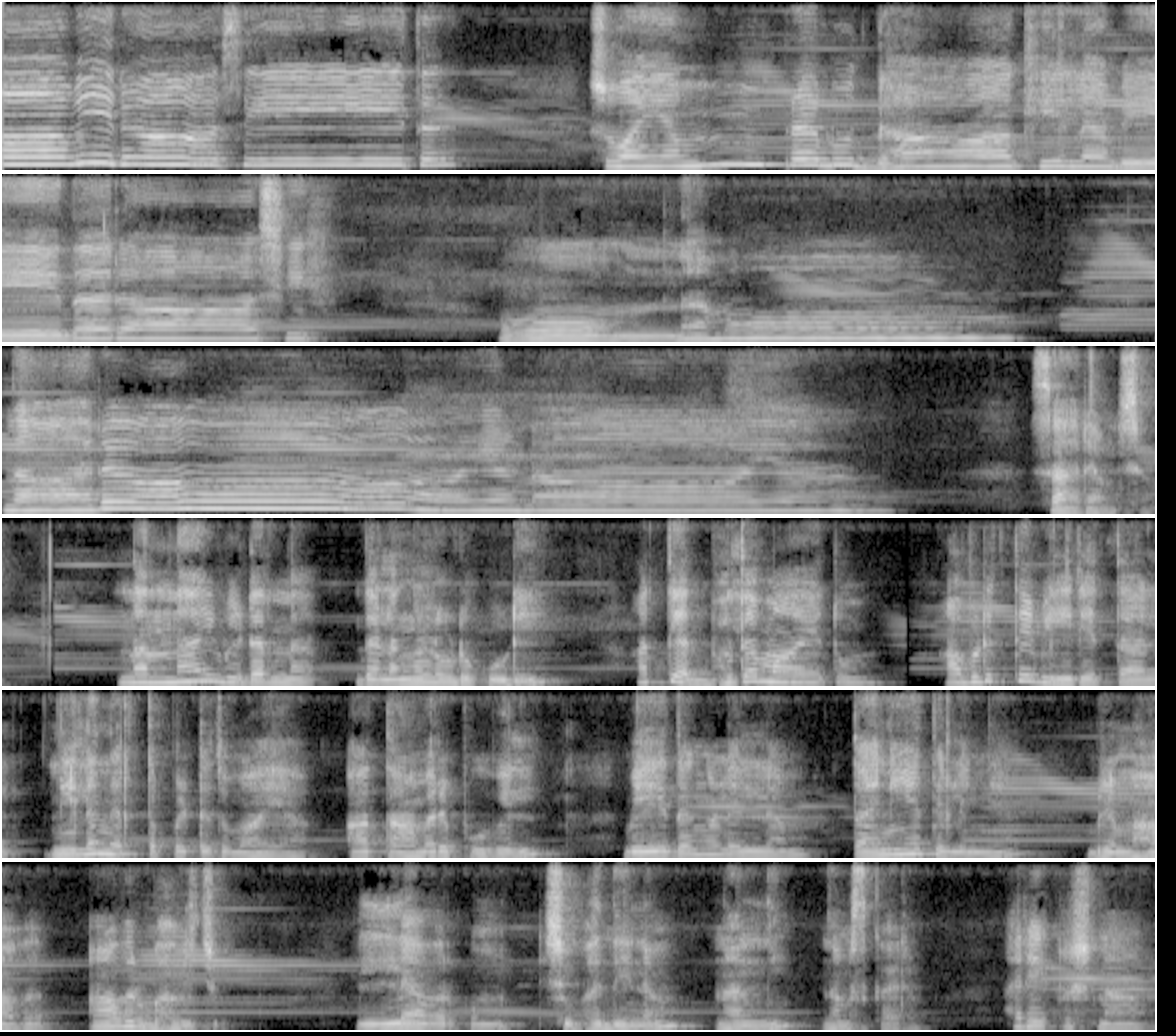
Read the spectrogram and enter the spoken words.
विधिराविरासीत् स्वयं प्रबुद्धाखिलवेदराशिः ॐ नमो നാരായണായ സാരാംശം നന്നായി വിടർന്ന ദളങ്ങളോടുകൂടി അത്യദ്ഭുതമായതും അവിടുത്തെ വീര്യത്താൽ നിലനിർത്തപ്പെട്ടതുമായ ആ താമരപ്പൂവിൽ വേദങ്ങളെല്ലാം തനിയെ തെളിഞ്ഞ് ബ്രഹ്മാവ് ആവിർഭവിച്ചു. എല്ലാവർക്കും ശുഭദിനം. നന്ദി. നമസ്കാരം. ഹരേ കൃഷ്ണ.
